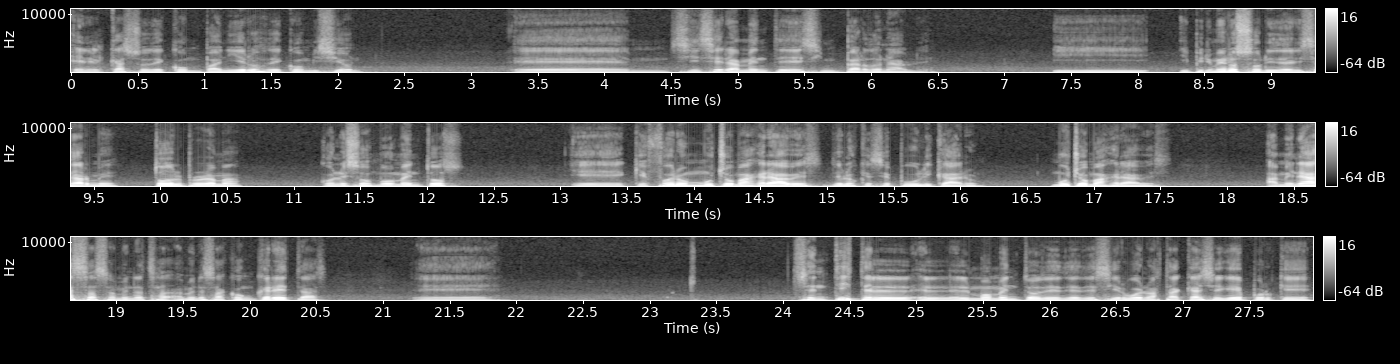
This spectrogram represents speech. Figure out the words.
en el caso de compañeros de comisión, eh, sinceramente es imperdonable. Y primero solidarizarme, todo el programa, con esos momentos eh, que fueron mucho más graves de los que se publicaron, mucho más graves. Amenazas, amenazas, amenazas concretas. eh, ¿Sentiste el, momento de, de decir, bueno, hasta acá llegué porque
